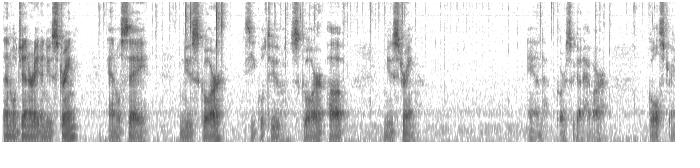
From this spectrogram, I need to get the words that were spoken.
Then we'll generate a new string and we'll say new score is equal to score of new string. And of course we got to have our goal string.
